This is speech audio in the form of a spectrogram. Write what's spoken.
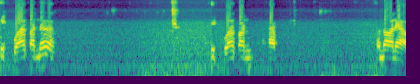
ติดหัวก่อนเด้อติดหัวก่อนนะครับก็รอแล้ว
